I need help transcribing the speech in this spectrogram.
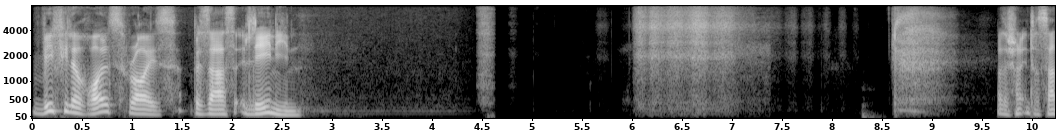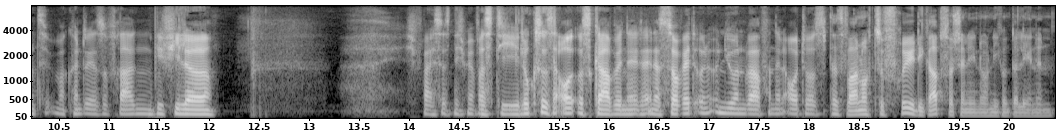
Wie viele Rolls-Royce besaß Lenin? Also schon interessant, man könnte ja so fragen, wie viele, weiß jetzt nicht mehr, was die Luxusausgabe in der, in der Sowjetunion war von den Autos. Das war noch zu früh, die gab es wahrscheinlich noch nicht unter Lenin.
